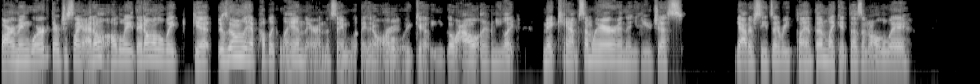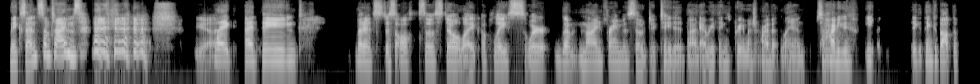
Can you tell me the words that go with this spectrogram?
farming work, they're just like, I don't all the way, they don't all the way get, because we don't really have public land there in the same way. They don't all the way get, you go out and you like make camp somewhere and then you just gather seeds and replant them. Like it doesn't all the way make sense sometimes. yeah. Like I think, but it's just also still like a place where the mind frame is so dictated that everything's pretty much private land. So how do you even think about the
